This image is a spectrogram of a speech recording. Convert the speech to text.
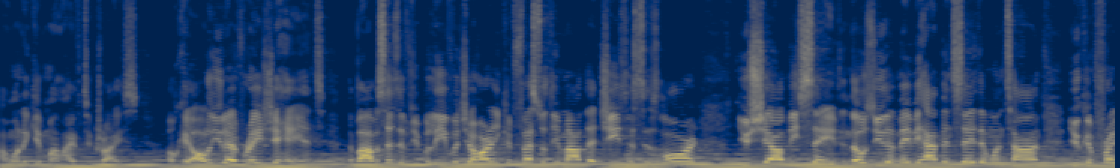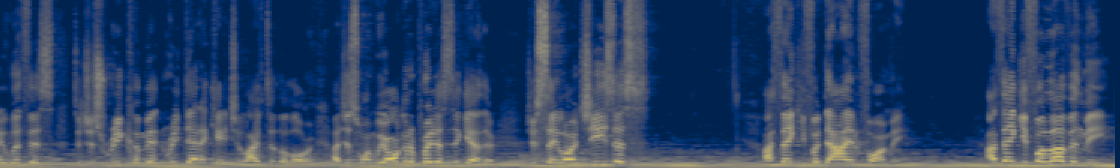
I want to give my life to Christ. Okay, all of you that have raised your hands, the Bible says if you believe with your heart and confess with your mouth that Jesus is Lord, you shall be saved. And those of you that maybe have been saved at one time, you can pray with us to just recommit and rededicate your life to the Lord. I just want, we're all going to pray this together. Just say, Lord Jesus, I thank you for dying for me. I thank you for loving me.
